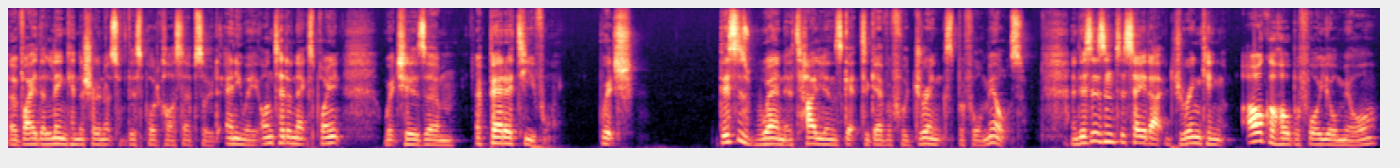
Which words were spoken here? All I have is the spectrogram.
uh, via the link in the show notes of this podcast episode. Anyway, on to the next point, which is um, aperitivo, which this is when Italians get together for drinks before meals. And this isn't to say that drinking alcohol before your meal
